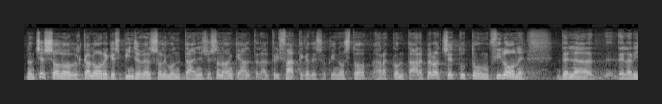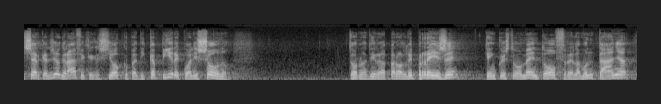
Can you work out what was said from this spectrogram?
non c'è solo il calore che spinge verso le montagne, ci sono anche altri, altri fatti che adesso qui non sto a raccontare, però c'è tutto un filone della, della ricerca geografica che si occupa di capire quali sono, torno a dire la parola, le prese che in questo momento offre la montagna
